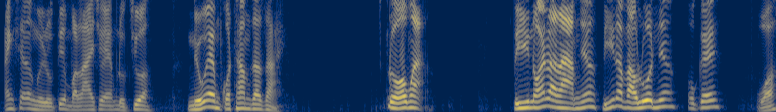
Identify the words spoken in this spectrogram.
anh sẽ là người đầu tiên vào like cho em được chưa? Nếu em có tham gia giải. Được không ạ? Tí nói là làm nhá, tí là vào luôn nhá. Ok. Ủa?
